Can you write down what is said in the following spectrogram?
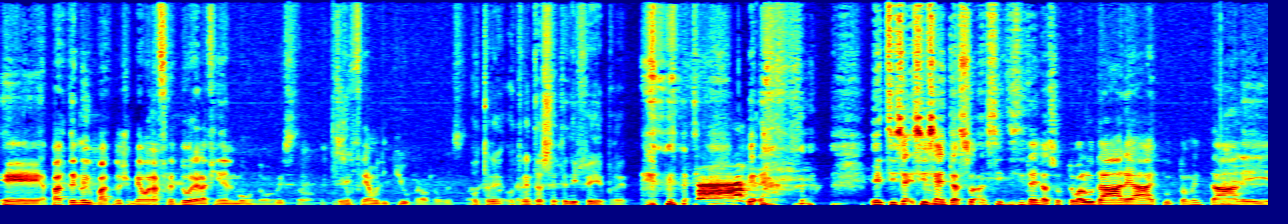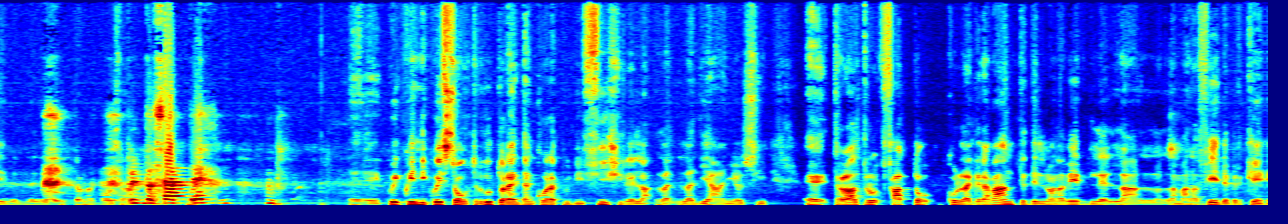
eh, a parte noi quando abbiamo raffreddore alla fine del mondo, questo, perché sì. soffriamo di più proprio. Questo, o, tre, o 37 di febbre. e si, si, sente a, si, si, tende a sottovalutare, ah è tutto mentale, è tutta una cosa... 37! Eh, quindi questo oltretutto rende ancora più difficile la, la, la diagnosi, eh, tra l'altro fatto con l'aggravante del non avere la, la, malafede perché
